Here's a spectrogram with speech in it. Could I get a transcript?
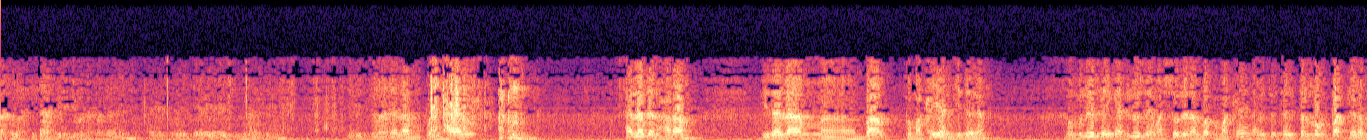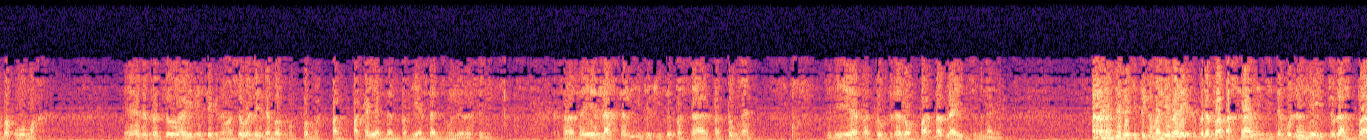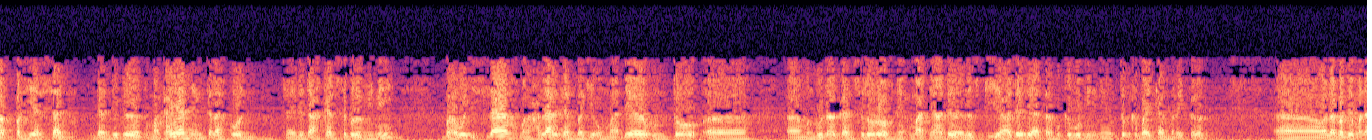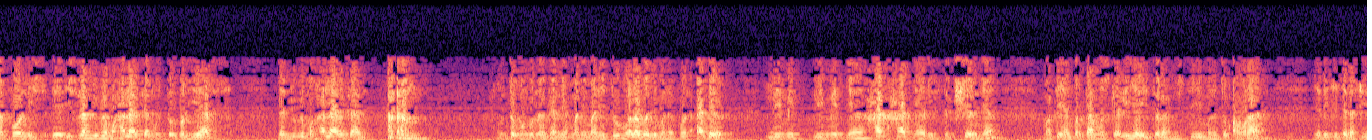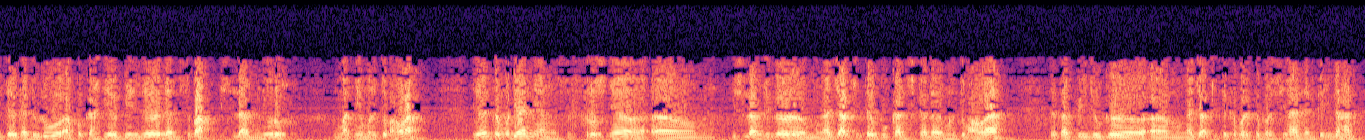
Tak pernah kita ambil di mana-mana ni Saya rasa di area-area sini nanti Iaitulah dalam perihal Halal dan haram Di dalam uh, bab pemakaian kita ya Memula saya ingat dulu saya masuk dalam bab pemakaian Lepas itu saya terlompat dalam bab rumah Ya, lepas tu hari ni saya kena masuk balik dalam bab pakaian dan perhiasan semula rasanya. Salah saya last kali kita cerita pasal patung kan. Jadi ya, patung tu dah lompat bab lain sebenarnya. Jadi kita kembali balik kepada bab asal yang kita mula Iaitulah bab perhiasan dan juga pemakaian yang telah pun saya dedahkan sebelum ini Bahawa Islam menghalalkan bagi umat dia untuk uh, uh, menggunakan seluruh nikmat yang ada Rezeki yang ada di atas muka bumi ini untuk kebaikan mereka. Uh, Walau bagaimanapun Islam juga menghalalkan untuk berhias Dan juga menghalalkan untuk menggunakan nikmat-nikmat itu Walau bagaimanapun ada limit-limitnya, had-hadnya, restrictionnya Maka yang pertama sekali iaitulah mesti menutup aurat. Jadi kita dah ceritakan dulu apakah dia beza dan sebab Islam menyuruh umatnya menutup aurat. Ya, kemudian yang seterusnya um, Islam juga mengajak kita bukan sekadar menutup aurat Tetapi juga um, mengajak kita kepada kebersihan dan keindahan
